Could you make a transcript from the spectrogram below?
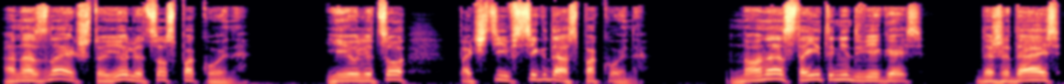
Она знает, что ее лицо спокойно. Ее лицо почти всегда спокойно. Но она стоит и не двигаясь, дожидаясь,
